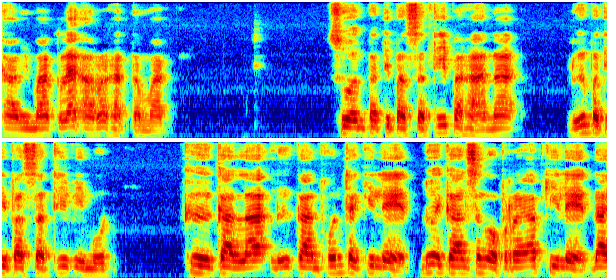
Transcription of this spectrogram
คามิมรรคและอรหัตตมรรคส่วนปฏิปัสสัทธิปหานะ หรือปฏิปัสสัทธิวิมุตติคือการละหรือการพ้นจากกิเลสด้วยการสงบระงับกิเลสได้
